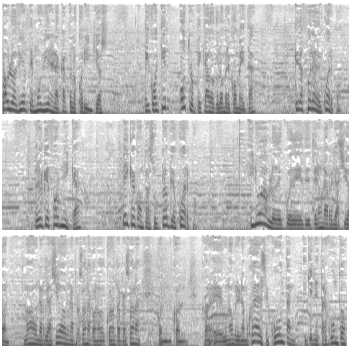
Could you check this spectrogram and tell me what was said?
Pablo advierte muy bien en la carta a los Corintios que cualquier otro pecado que el hombre cometa queda fuera del cuerpo. Pero el que fornica peca contra su propio cuerpo. Y no hablo de tener una relación ¿no? Una relación, una persona con, otra persona, con, con, eh, un hombre y una mujer, se juntan y quieren estar juntos.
